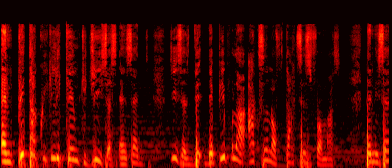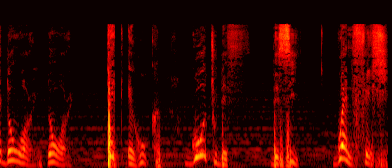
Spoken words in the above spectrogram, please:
And Peter quickly came to Jesus and said, Jesus, the, the people are asking of taxes from us. Then he said, Don't worry, don't worry. Take a hook, go to the the sea, go and fish.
